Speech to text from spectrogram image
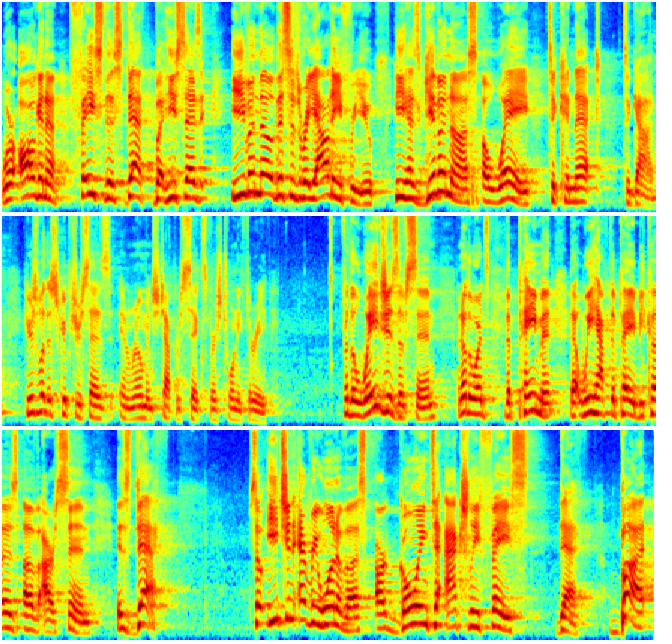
we're all gonna face this death, but he says, even though this is reality for you, he has given us a way to connect to God. Here's what the scripture says in Romans chapter 6, verse 23. For the wages of sin, in other words, the payment that we have to pay because of our sin, is death. So each and every one of us are going to actually face death. But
